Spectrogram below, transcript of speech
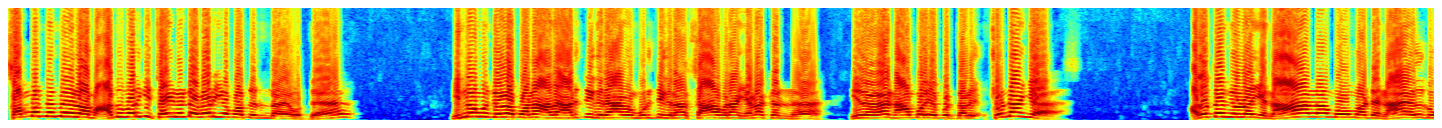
சம்பந்தமே இல்லாம அது வரைக்கும் சைலண்டா வேடிக்கை பார்த்துட்டு இருந்தான் ஒருத்தன்? இன்னமும் சொல்ல போனா அவன் அடிச்சுக்கிறான் அவன் முடிச்சுக்கிறான் சாவுறான் எனக்கு என்ன? இதெல்லாம் நான் போய் எப்படி தலை சொன்னாங்க. அதைத்தான் சொல்லுவாங்க நான்லாம் போக மாட்டேன் நான் எதுக்கு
